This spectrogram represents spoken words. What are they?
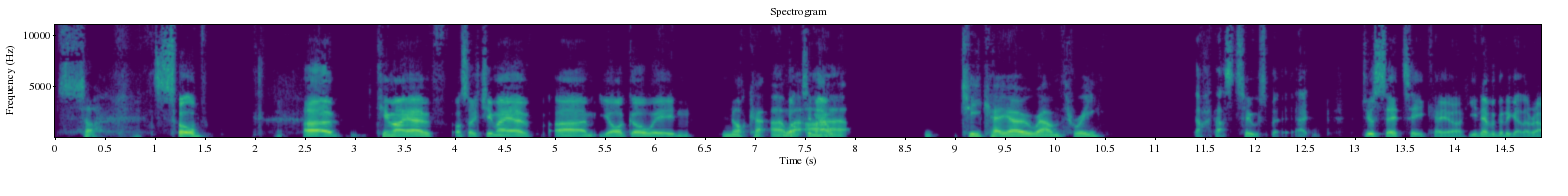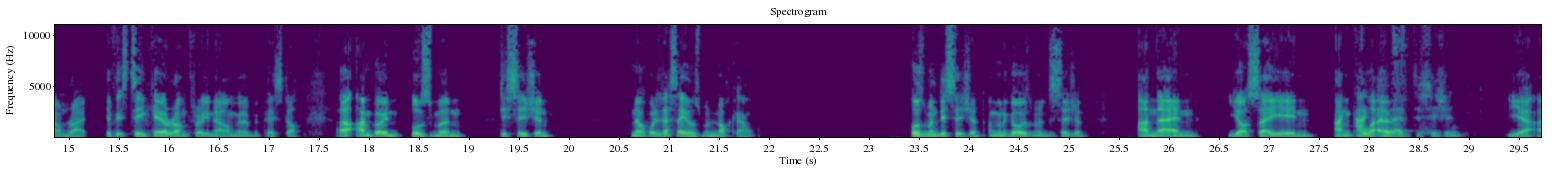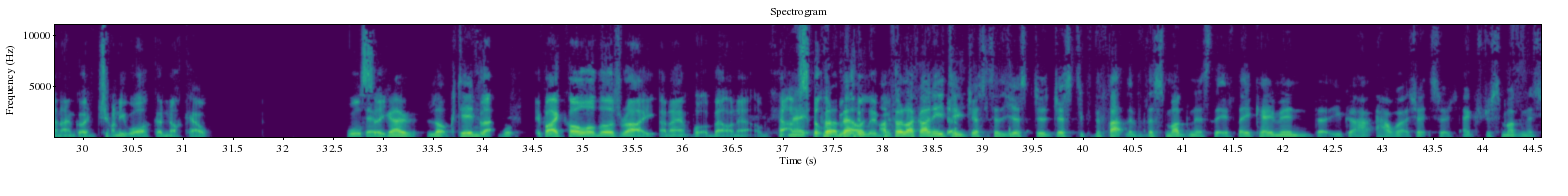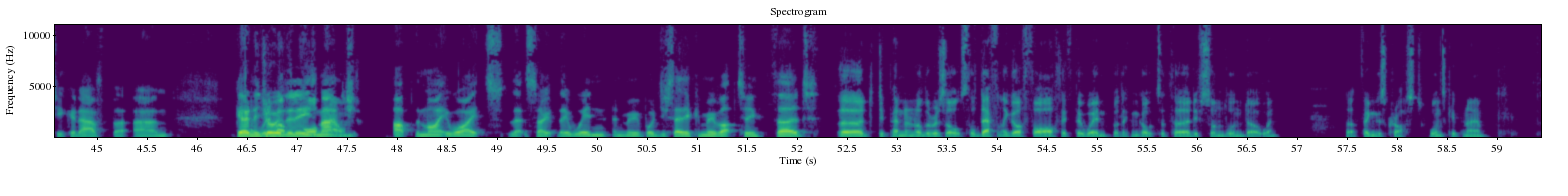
Sub. sub. Uh, Chimaev, oh sorry, Chimaev, um, you're going knockout. Uh, well, him out. Uh, TKO round three ah, that's too. Sp- just say TKO. You're never going to get the round right. If it's TKO round three now, I'm going to be pissed off. Uh, I'm going Usman decision. No, what did I say? Usman knockout. Usman decision. I'm going to go Usman decision, and then you're saying Ankalaev, Ankalaev decision. Yeah, and I'm going Johnny Walker knockout. We'll there see. We go locked in. If, that, if, I call all those right and I haven't put a bet on it, I'll be absolutely Mate, put a bet on. I feel like I need to just to just just, just the fact of the smugness that if they came in, that you could how much extra smugness you could have. But um, go and enjoy the league match. Pound. Up the mighty whites. Let's hope they win and move. What do you say they can move up to? Third. Third, depending on other results. They'll definitely go fourth if they win, but they can go up to third if Sunderland don't win. So fingers crossed. One's keeping an eye on.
